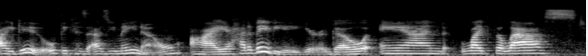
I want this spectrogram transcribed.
I do because, as you may know, I had a baby a year ago, and like the last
